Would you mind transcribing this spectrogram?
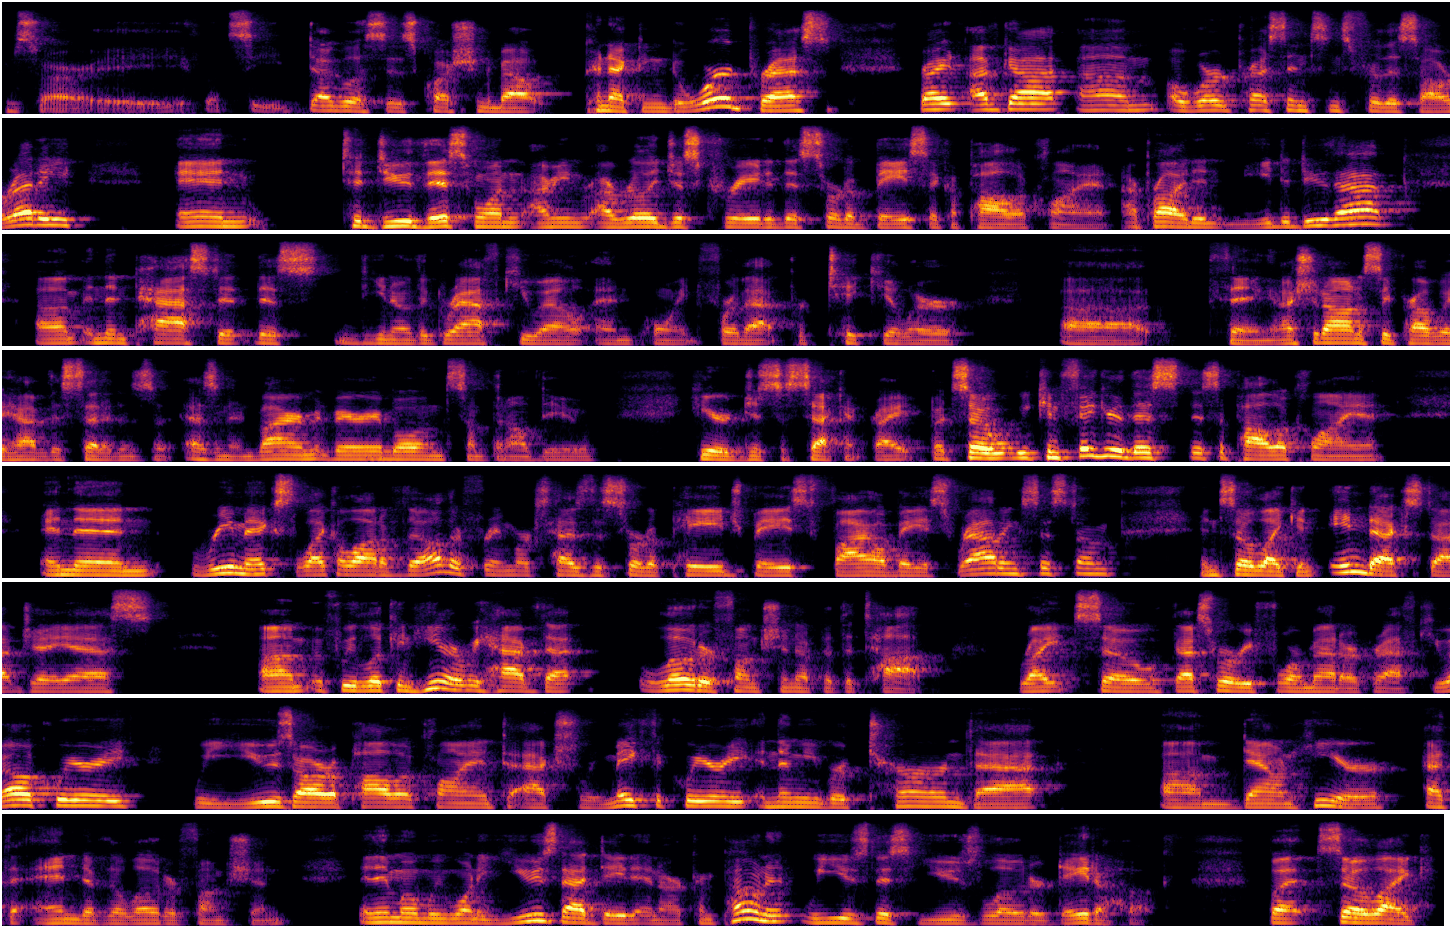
I'm sorry. Let's see Douglas's question about connecting to WordPress right? I've got um, a WordPress instance for this already. And to do this one, I mean, I really just created this sort of basic Apollo client. I probably didn't need to do that. um, and then passed it this, you know, the GraphQL endpoint for that particular uh, thing. And I should honestly probably have this set as, as an environment variable and something I'll do here just a second, right? But so we configure this, this Apollo client and then Remix, like a lot of the other frameworks, has this sort of page based, file based routing system. And so, like in index.js, um, if we look in here, we have that loader function up at the top, right? So that's where we format our GraphQL query. We use our Apollo client to actually make the query, and then we return that um, down here at the end of the loader function. And then when we want to use that data in our component, we use this use loader data hook. But so like,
